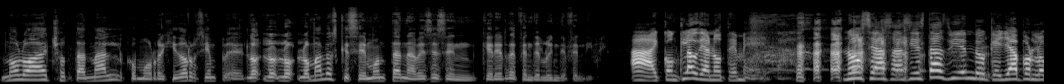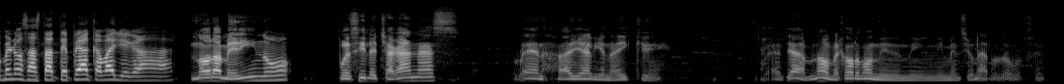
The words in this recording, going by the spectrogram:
no lo ha hecho tan mal como regidor, siempre, lo, lo, lo, lo malo es que se montan a veces en querer defender lo indefendible. Ay, con Claudia no te metas. No seas así, estás viendo que ya por lo menos hasta Tepeaca va a llegar. Nora Merino, pues sí le echa ganas. Bueno, hay alguien ahí que, eh, ya, no, mejor no ni, ni, ni mencionarlo. Luego, se-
